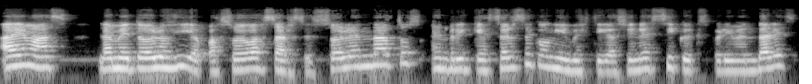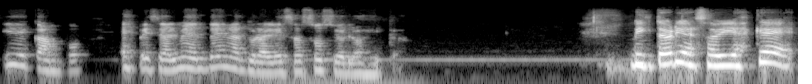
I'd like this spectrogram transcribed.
Además, la metodología pasó de basarse solo en datos a enriquecerse con investigaciones psicoexperimentales y de campo, especialmente de naturaleza sociológica. Victoria, ¿sabías que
